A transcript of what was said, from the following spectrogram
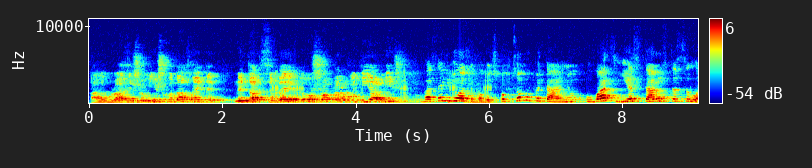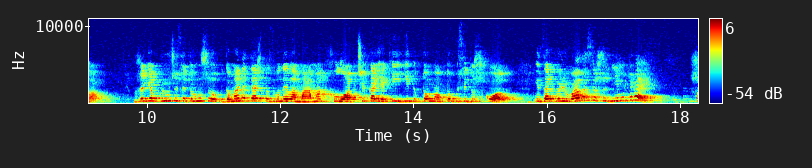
Але в разі, що мені шкода, знаєте, не так себе, як того шофера водія Мішу. Василь Йосипович, по цьому питанню у вас є староста села. Вже я включуся, тому що до мене теж позвонила мама хлопчика, який їде в тому автобусі до школи. І захвилювалася, що знімуть рейс, що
